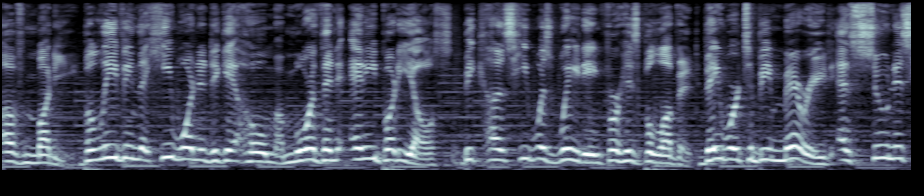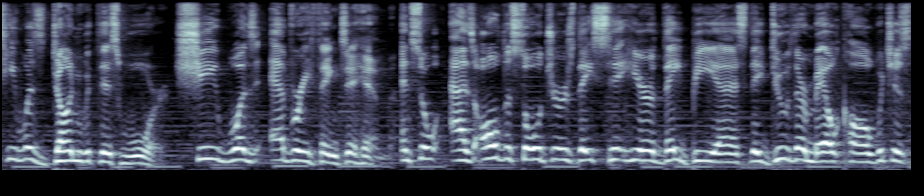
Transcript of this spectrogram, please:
of Muddy, believing that he wanted to get home more than anybody else because he was waiting for his beloved. They were to be married as soon as he was done with this war. She was everything to him. And so as all the soldiers, they sit here, they BS, they do their mail call, which is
